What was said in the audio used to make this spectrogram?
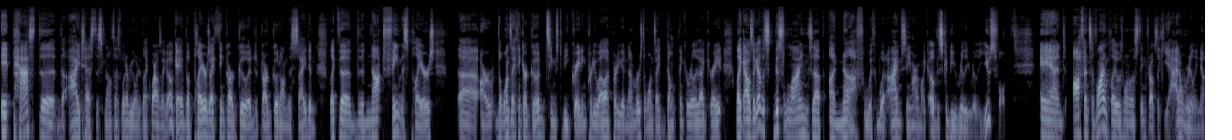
it passed the the eye test, the smell test, whatever you wanted. Like where I was like, okay, the players I think are good are good on this site, and like the the not famous players uh, are the ones I think are good. Seems to be grading pretty well, have pretty good numbers. The ones I don't think are really that great, like I was like, oh, this this lines up enough with what I'm seeing, where I'm like, oh, this could be really really useful. And offensive line play was one of those things where I was like, yeah, I don't really know.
